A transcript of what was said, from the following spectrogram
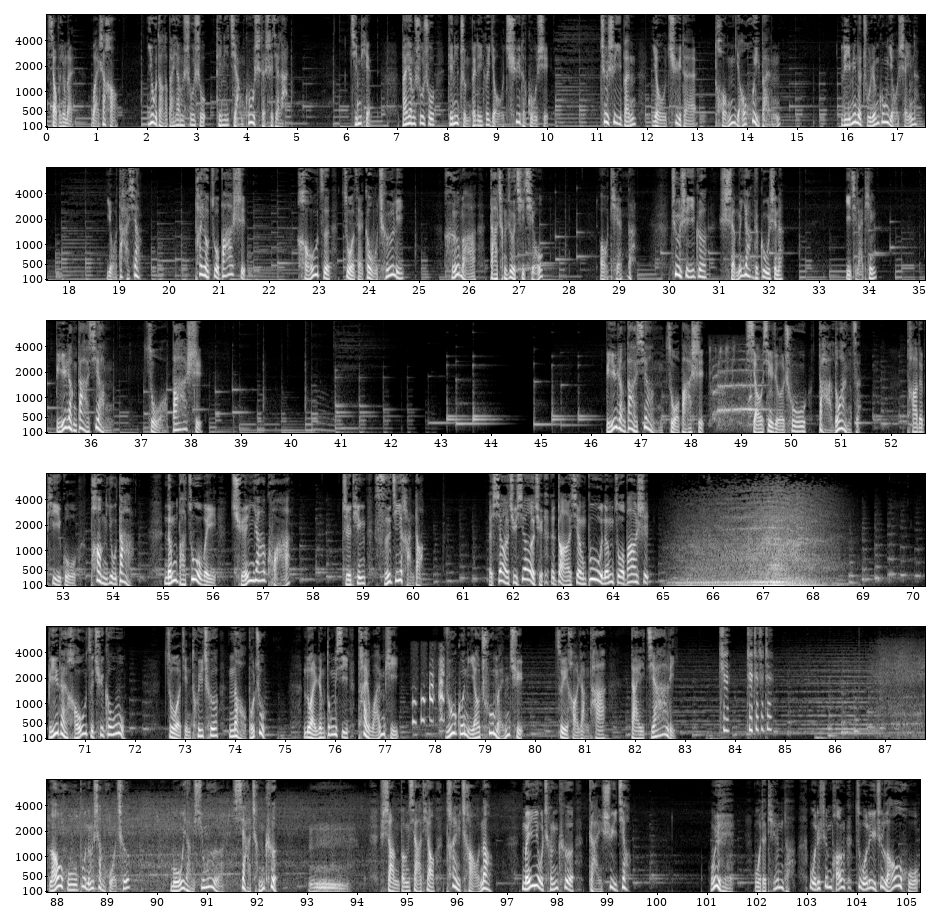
小朋友们，晚上好！又到了白羊叔叔给你讲故事的时间啦。今天，白羊叔叔给你准备了一个有趣的故事。这是一本有趣的童谣绘本。里面的主人公有谁呢？有大象，他要坐巴士；猴子坐在购物车里；河马搭乘热气球。哦天哪！这是一个什么样的故事呢？一起来听。别让大象坐巴士。别让大象坐巴士，小心惹出大乱子。他的屁股胖又大，能把座位全压垮。只听司机喊道：“下去，下去！大象不能坐巴士。”别带猴子去购物，坐进推车闹不住，乱扔东西太顽皮。如果你要出门去，最好让他待家里。吃吃吃吃吃。老虎不能上火车，模样凶恶吓乘客。嗯，上蹦下跳太吵闹，没有乘客敢睡觉。喂，我的天哪！我的身旁坐了一只老虎。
